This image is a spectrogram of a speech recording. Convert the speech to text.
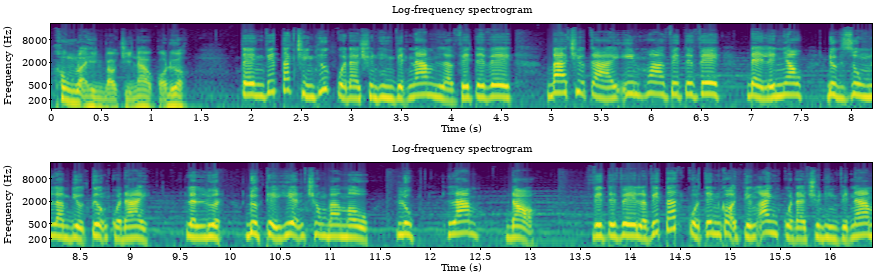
không loại hình báo chí nào có được. Tên viết tắt chính thức của đài truyền hình Việt Nam là VTV, ba chữ cái in hoa VTV đè lên nhau được dùng làm biểu tượng của đài, lần lượt được thể hiện trong ba màu lục, lam, đỏ. VTV là viết tắt của tên gọi tiếng Anh của đài truyền hình Việt Nam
